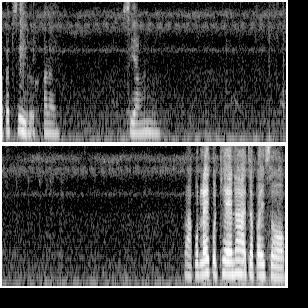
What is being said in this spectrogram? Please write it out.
าเป๊ปซี่หรืออะไร เสียงฝากกดไลค์กดแชร์น่าจะไปสอบ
